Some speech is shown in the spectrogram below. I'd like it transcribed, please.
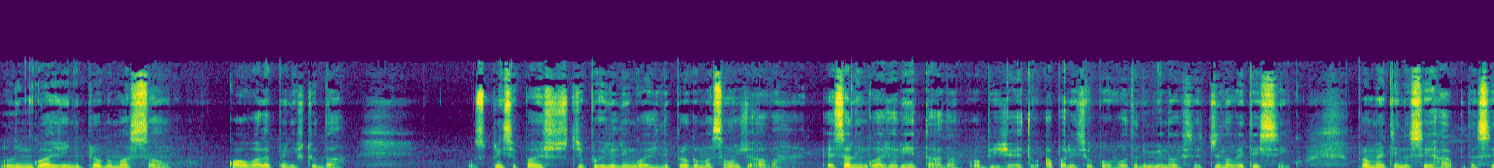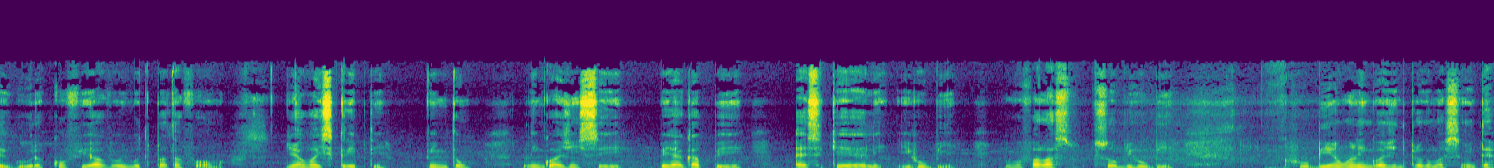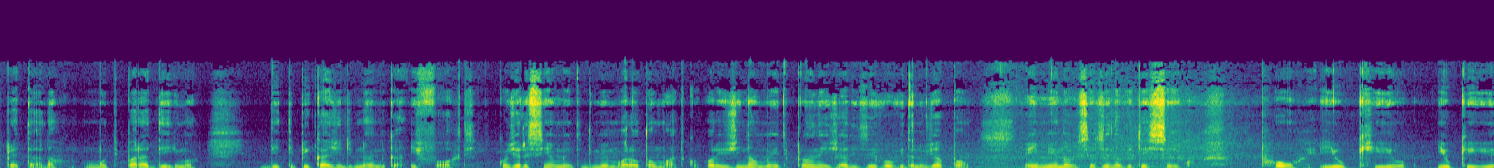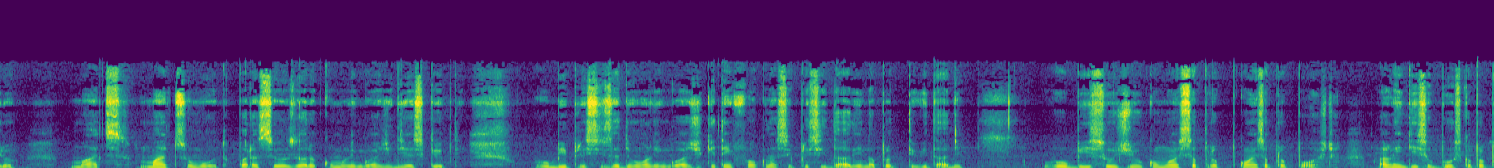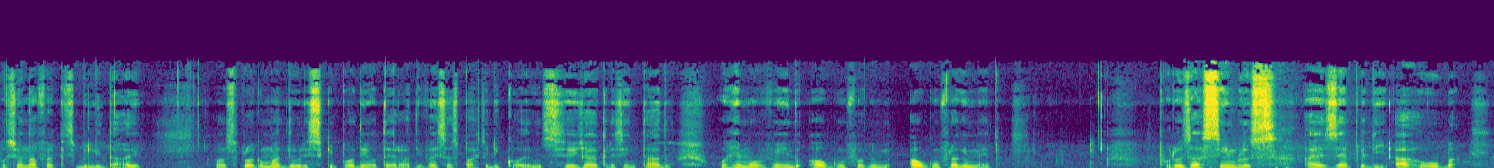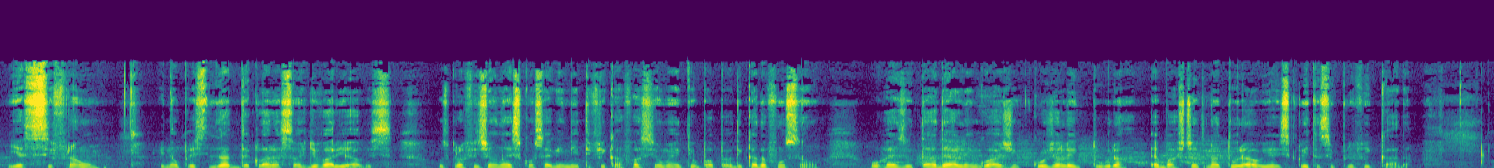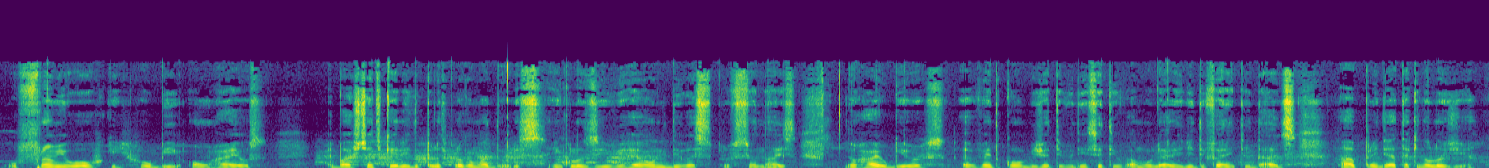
Linguagem de programação: qual vale a pena estudar? Os principais tipos de linguagem de programação Java. Essa linguagem orientada a objeto apareceu por volta de 1995, prometendo ser rápida, segura, confiável e multiplataforma. JavaScript, Python, linguagem C, PHP, SQL e Ruby. Eu vou falar sobre Ruby. Ruby é uma linguagem de programação interpretada multiparadigma de tipicagem dinâmica e forte, com gerenciamento de memória automático, originalmente planejada e desenvolvida no Japão em 1995 por Yukihiro Matsumoto para ser usada como linguagem de script. Ruby precisa de uma linguagem que tem foco na simplicidade e na produtividade o Ruby surgiu com essa, com essa proposta. Além disso, busca proporcionar flexibilidade aos programadores que podem alterar diversas partes de código, seja acrescentado ou removendo algum, algum fragmento. Por usar símbolos, a exemplo de arroba e cifrão, e não precisar de declarações de variáveis, os profissionais conseguem identificar facilmente o papel de cada função. O resultado é a linguagem cuja leitura é bastante natural e a escrita simplificada. O framework Ruby on Rails é bastante querido pelos programadores, inclusive reúne diversos profissionais no Rail Girls, evento com o objetivo de incentivar mulheres de diferentes idades a aprender a tecnologia.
